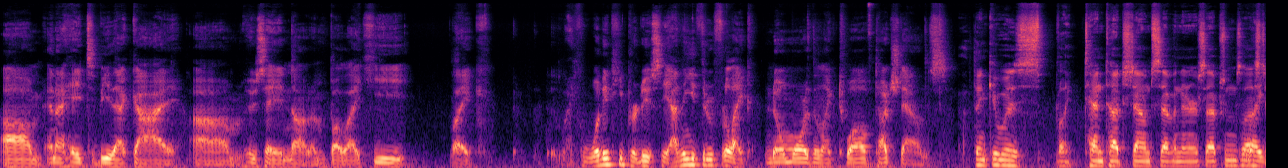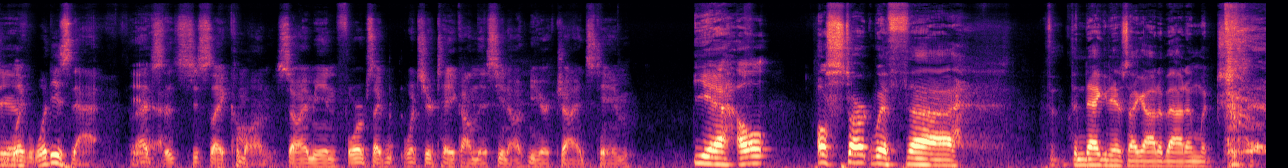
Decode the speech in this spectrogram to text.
Um, and I hate to be that guy um who's hating on him, but like he like like what did he produce? Yeah, I think he threw for like no more than like twelve touchdowns. I think it was like ten touchdowns, seven interceptions last like year. like what is that? That's Yeah. it's just like come on. So I mean, Forbes, like, what's your take on this? You know, New York Giants team. Yeah, I'll I'll start with uh, the, the negatives I got about him, which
